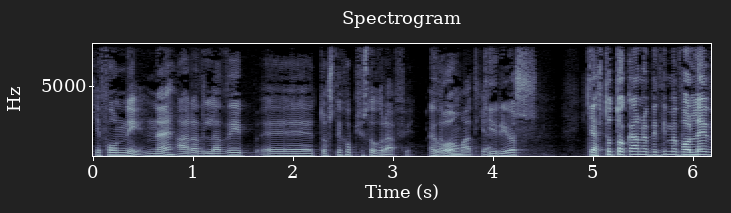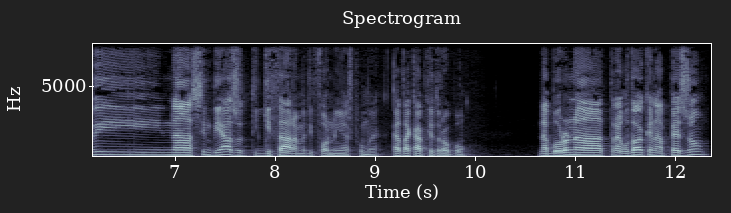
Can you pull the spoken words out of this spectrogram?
και φωνή. Ναι. Άρα, δηλαδή, ε, το στίχο ποιος το γράφει. στα Εγώ κομμάτια; κυρίως. Και αυτό το κάνω επειδή με βολεύει να συνδυάζω την κιθάρα με τη φωνή, ας πούμε, κατά κάποιο τρόπο. Να μπορώ να τραγουδάω και να παίζω.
